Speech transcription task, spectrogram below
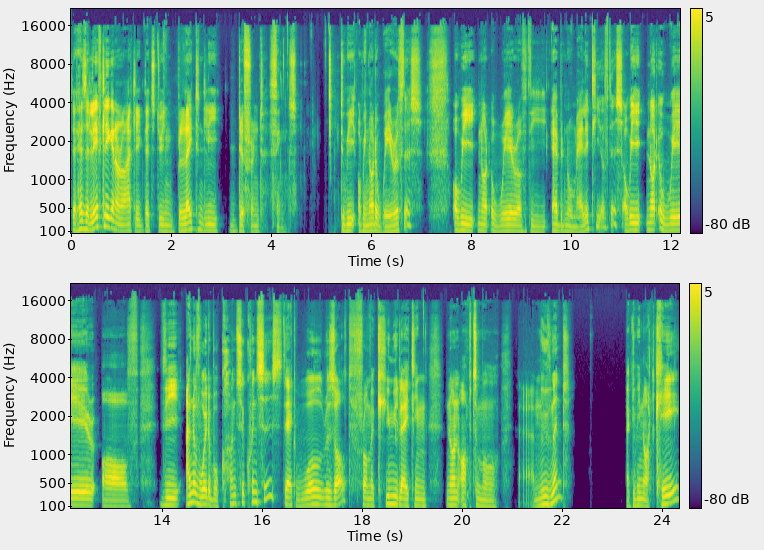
that has a left leg and a right leg that's doing blatantly different things? Do we are we not aware of this? Are we not aware of the abnormality of this? Are we not aware of the unavoidable consequences that will result from accumulating non-optimal uh, movement do we not care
